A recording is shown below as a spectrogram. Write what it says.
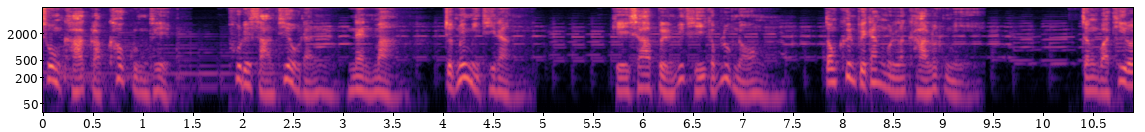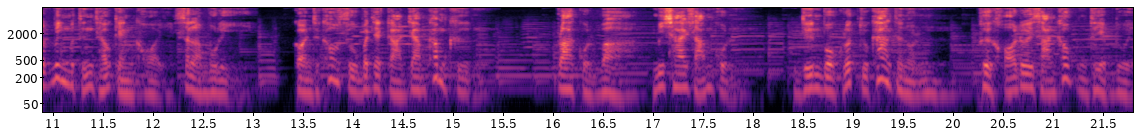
ช่วงขากลับเข้ากรุงเทพ ผู้โดยสารเที่ยวนั้นแน่นมาก จนไม่มีที่นั่ง เกชาเปลี่ยนวิถีกับลูกน้อง ต้องขึ้นไปนั่งบนหลังคารถเมล์จังหวะที่รถวิ่งมาถึงแถวแก่งคอยสระบุรี ก่อนจะเข้าสู่บรรยากาศยามค่ำคืน ปรากฏว่ามีชายสามคน ยืนโบกรถอยู่ข้างถนน เพื่อขอโดยสารเข้ากรุงเทพด้วย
